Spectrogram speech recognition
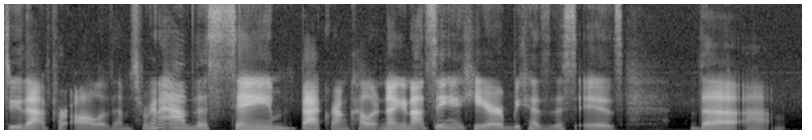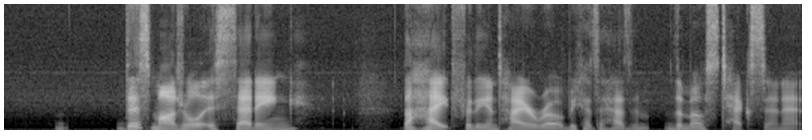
do that for all of them. So we're going to add the same background color. Now you're not seeing it here because this is the um, this module is setting the height for the entire row because it has the most text in it.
